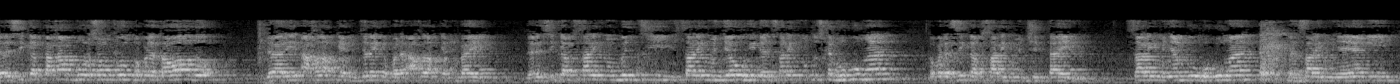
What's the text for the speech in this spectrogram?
dari sikap takabur sombong kepada tawadhu, dari akhlak yang jelek kepada akhlak yang baik, dari sikap saling membenci, saling menjauhi dan saling memutuskan hubungan kepada sikap saling mencintai, saling menyambung hubungan dan saling menyayangi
